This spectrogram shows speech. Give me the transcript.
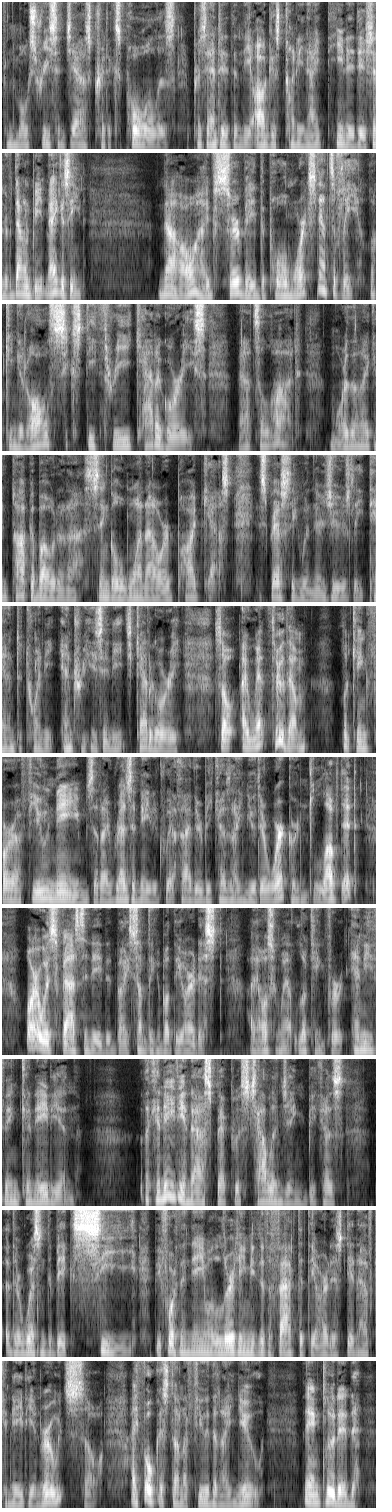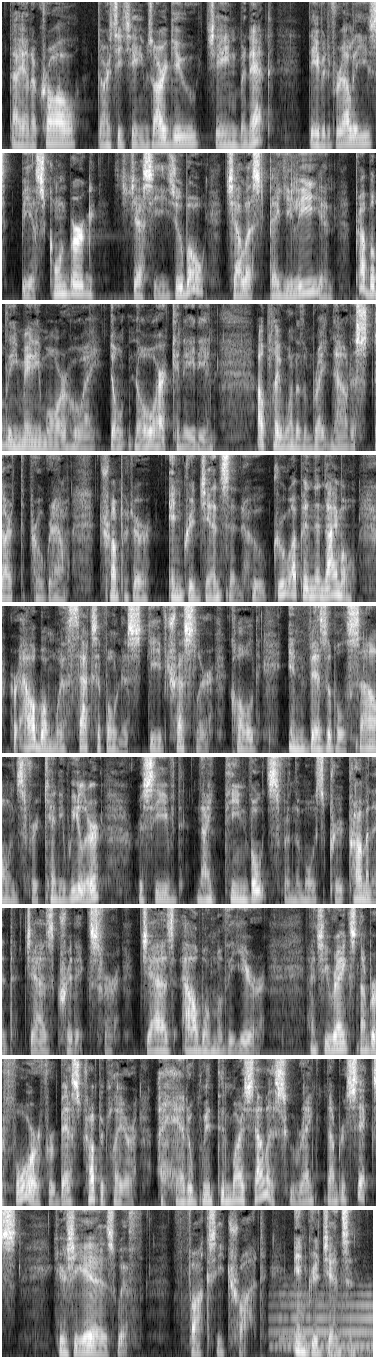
from the most recent Jazz Critics poll as presented in the August 2019 edition of Downbeat magazine. Now I've surveyed the poll more extensively, looking at all 63 categories. That's a lot, more than I can talk about on a single one hour podcast, especially when there's usually 10 to 20 entries in each category. So I went through them looking for a few names that I resonated with, either because I knew their work or loved it, or was fascinated by something about the artist. I also went looking for anything Canadian. The Canadian aspect was challenging because there wasn't a big C before the name alerting me to the fact that the artist did have Canadian roots, so I focused on a few that I knew. They included Diana Krall, Darcy James Argue, Jane Bunnett, David Virelles, Bria Skonberg, Jesse Zubot, cellist Peggy Lee, and probably many more who I don't know are Canadian. I'll play one of them right now to start the program. Trumpeter Ingrid Jensen, who grew up in Nanaimo. Her album with saxophonist Steve Treseler, called Invisible Sounds for Kenny Wheeler, received 19 votes from the most prominent jazz critics for Jazz Album of the Year and she ranks number four for Best Trumpet Player, ahead of Wynton Marsalis, who ranked number six. Here she is with Foxy Trot, Ingrid Jensen.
